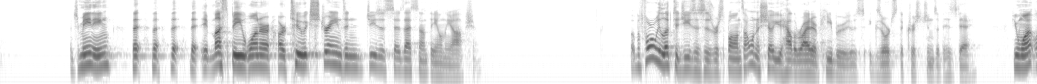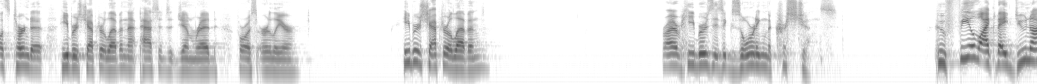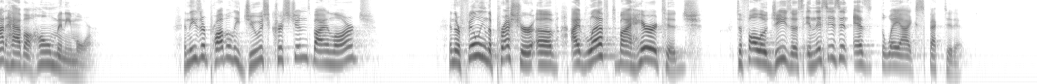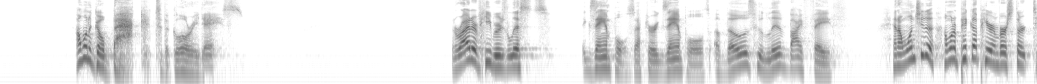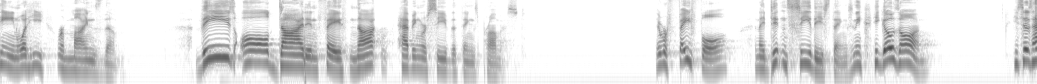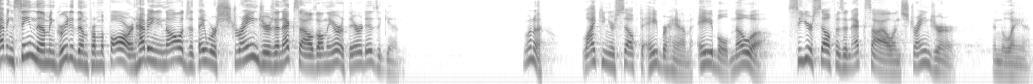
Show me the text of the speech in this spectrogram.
which meaning that, that, that, that it must be one or, or two extremes, and Jesus says that's not the only option. But before we look to Jesus' response, I want to show you how the writer of Hebrews exhorts the Christians of his day. If you want, let's turn to Hebrews chapter 11, that passage that Jim read for us earlier. Hebrews chapter 11. The writer of Hebrews is exhorting the Christians who feel like they do not have a home anymore. And these are probably Jewish Christians by and large. And they're feeling the pressure of, I've left my heritage to follow Jesus, and this isn't as the way I expected it. I want to go back to the glory days. The writer of Hebrews lists examples after examples of those who live by faith. And I want you to, I want to pick up here in verse 13 what he reminds them. These all died in faith, not having received the things promised. They were faithful and they didn't see these things. And he, he goes on. He says, having seen them and greeted them from afar, and having acknowledged that they were strangers and exiles on the earth, there it is again. You want to liken yourself to Abraham, Abel, Noah. See yourself as an exile and stranger in the land.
